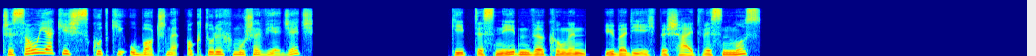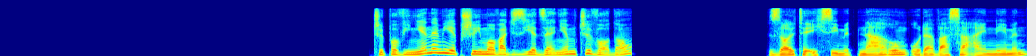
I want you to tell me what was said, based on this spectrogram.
Czy są jakieś skutki uboczne, o których muszę wiedzieć? Gibt es Nebenwirkungen, über die ich Bescheid wissen muss? Czy powinienem je przyjmować z jedzeniem czy wodą? Sollte ich sie mit Nahrung oder Wasser einnehmen?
